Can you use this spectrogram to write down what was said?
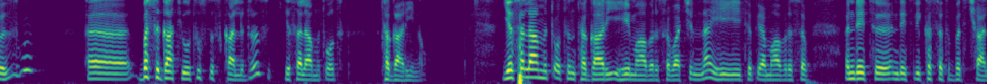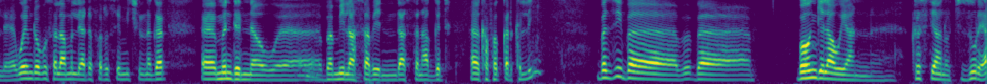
ህዝብ በስጋት ህይወት ውስጥ እስካለ ድረስ የሰላም እጦት ተጋሪ ነው። የሰላም እጦትን ተጋሪ ይሄ ማህበረሰባችንና ይሄ የኢትዮጵያ ማህበረሰብ እንዴት እንዴት ሊከሰትበት ቻለ ወይም ደግሞ ሰላምን ሊያደፈርስ የሚችል ነገር ምንድን ነው በሚል ሀሳቤን እንዳስተናግድ ከፈቀድክልኝ በዚህ በወንጌላውያን ክርስቲያኖች ዙሪያ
